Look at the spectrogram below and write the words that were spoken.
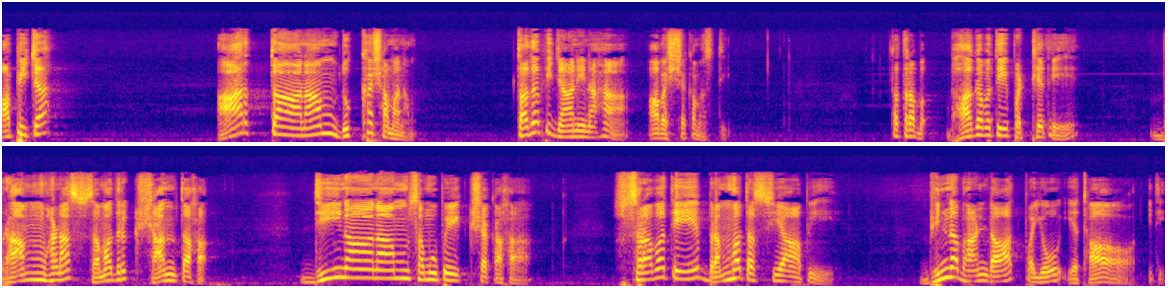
अपि च आर्तानां दुःखशमनं तदपि ज्ञानिनः आवश्यकमस्ति। तत्र भागवते पठ्यते ब्राह्मणः समदृक् शान्तः दीनानां समुपेक्षकः स्रवते ब्रह्म तस्यापि भिन्नभाण्डात् पयो यथा इति।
